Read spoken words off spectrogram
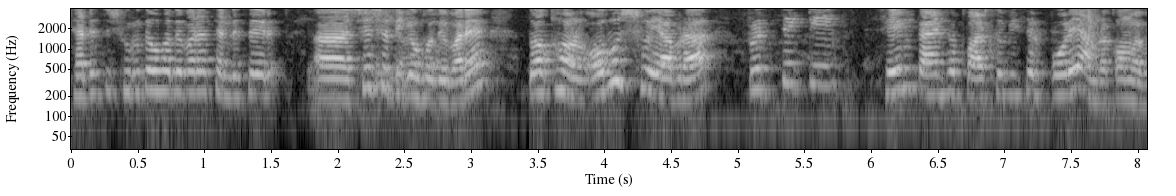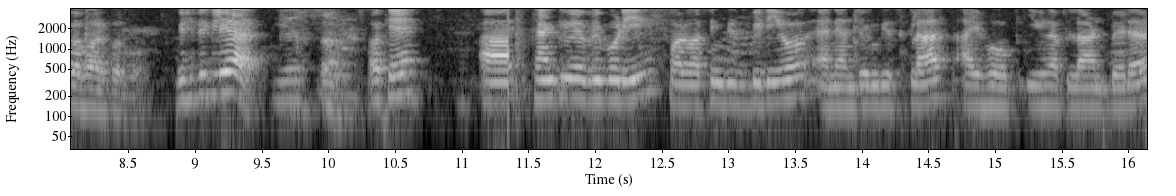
সেন্টেন্সের শুরুতেও হতে পারে সেন্টেন্সের শেষের দিকেও হতে পারে তখন অবশ্যই আমরা প্রত্যেকটি সেম কাইন্ডস অফ পার্সোপিসের পরে আমরা কমা ব্যবহার করব বিষয়টি clear okay thank you everybody for watching this video and enjoying this class I hope you have learn better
